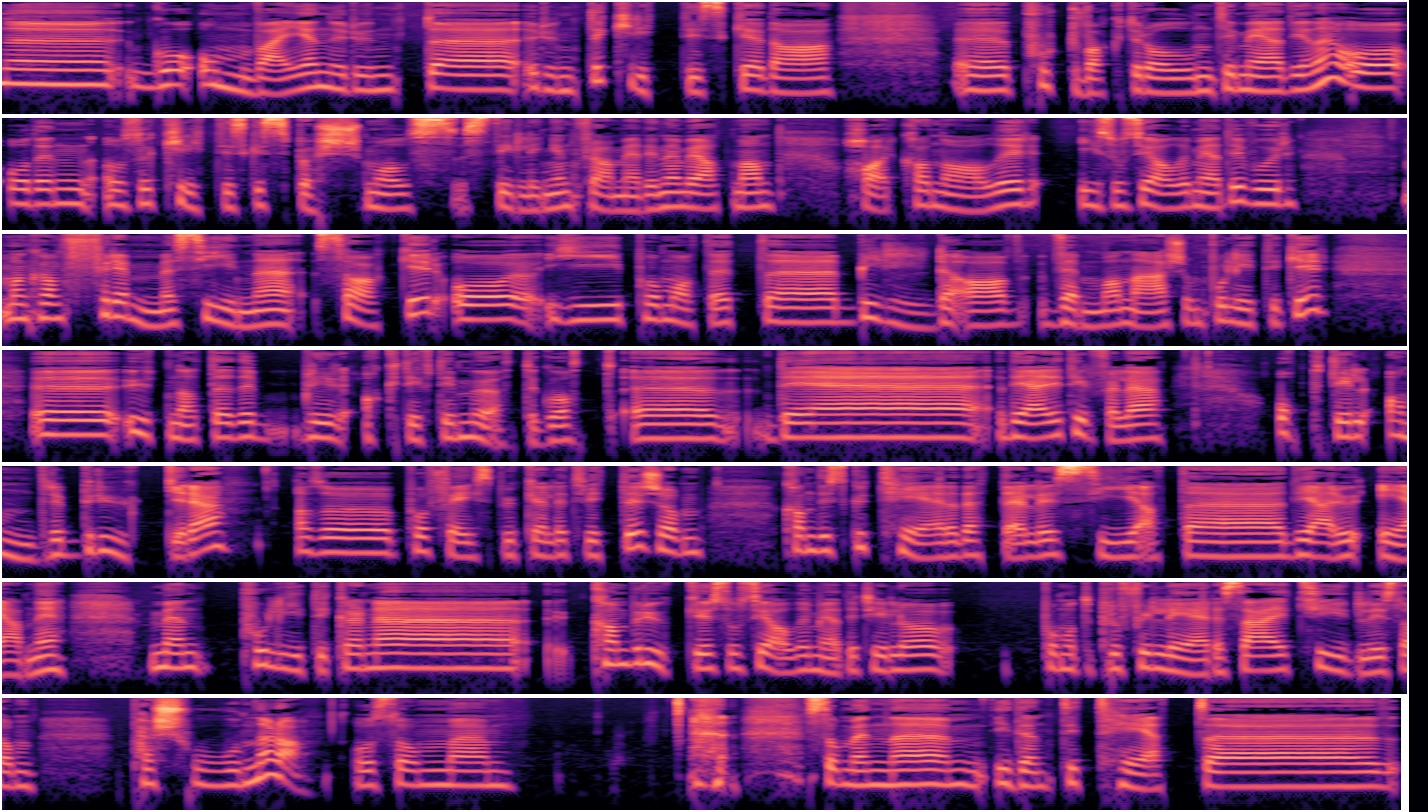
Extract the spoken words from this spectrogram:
gå omveien rundt, rundt det kritiske da portvaktrollen til mediene, og, og den også kritiske spørsmålsstillingen fra mediene ved at man har kanaler i sosiale medier hvor man kan fremme sine saker og gi på en måte et eh, bilde av hvem man er som politiker. Uh, uten at det, blir aktivt imøtegått. Uh, det, det er i tilfelle opp til andre brukere, altså på Facebook eller Twitter, som kan diskutere dette eller si at de er uenig. Men politikerne kan bruke sosiale medier til å på en måte profilere seg tydelig som personer, da, og som eh, som en eh, identitet eh,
